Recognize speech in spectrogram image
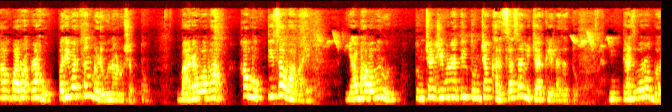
हा वार- राहू परिवर्तन घडवून आणू शकतो. बारावा भाव हा मुक्तीचा भाव आहे. या भावावरून तुमच्या जीवनातील तुमच्या खर्चाचा विचार केला जातो. त्याचबरोबर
